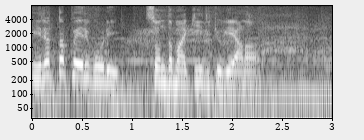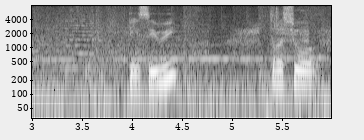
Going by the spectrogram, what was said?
ഇരട്ട പേര് കൂടി സ്വന്തമാക്കിയിരിക്കുകയാണ്. T C V Thrissur.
